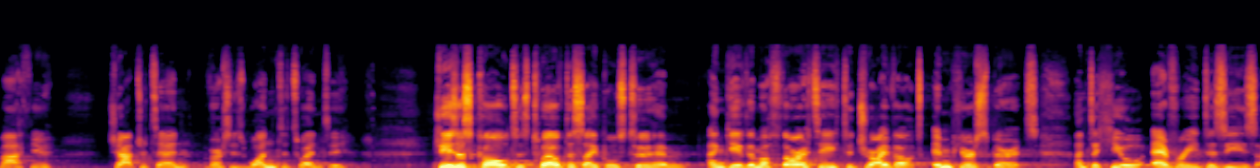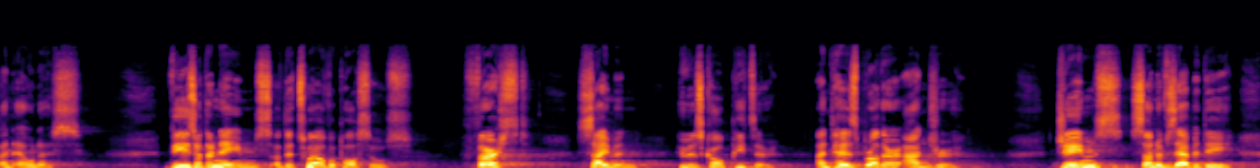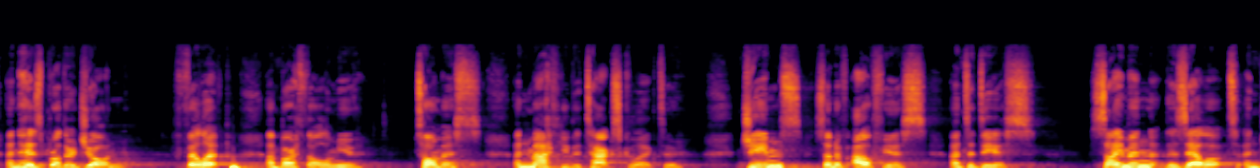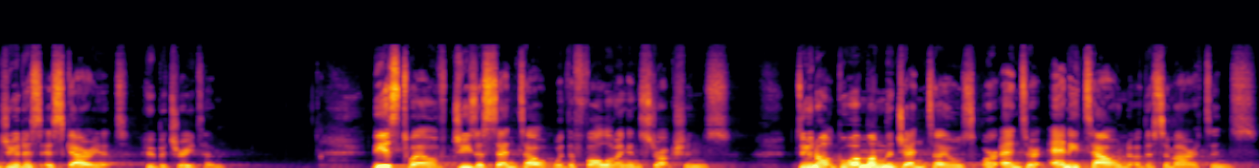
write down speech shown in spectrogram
Matthew chapter 10, verses 1 to 20. Jesus called his twelve disciples to him and gave them authority to drive out impure spirits and to heal every disease and illness. These are the names of the twelve apostles. First, Simon, who is called Peter, and his brother Andrew. James, son of Zebedee, and his brother John. Philip and Bartholomew. Thomas, and Matthew the tax collector. James, son of Alphaeus, and Thaddeus. Simon the zealot, and Judas Iscariot, who betrayed him. These twelve Jesus sent out with the following instructions Do not go among the Gentiles or enter any town of the Samaritans.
